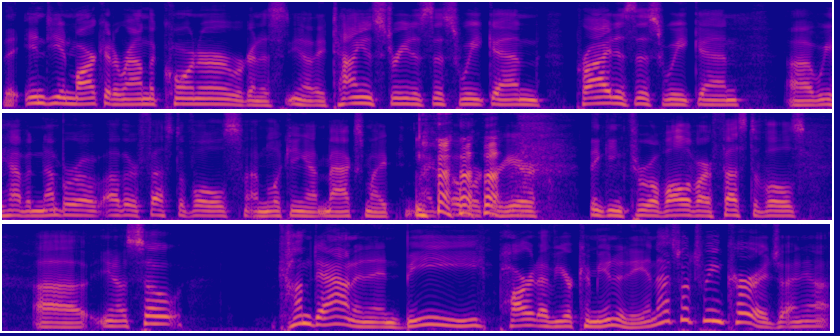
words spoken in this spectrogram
the Indian market around the corner. We're going to, you know, the Italian Street is this weekend. Pride is this weekend. Uh, we have a number of other festivals. I'm looking at Max, my, my coworker here, thinking through of all of our festivals. Uh, you know, so come down and, and be part of your community, and that's what we encourage. And, uh,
